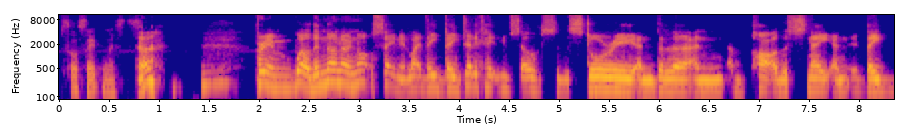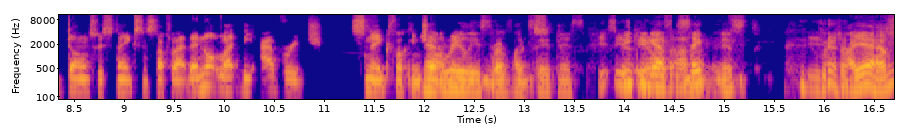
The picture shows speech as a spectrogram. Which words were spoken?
so satanists Huh? pretty well. Then no, no, not Satan. Like they they dedicate themselves to the story and da, da, da, and part of the snake, and they dance with snakes and stuff like that. They're not like the average snake fucking that charming. really sounds like reverence. satanists Y- you- you speaking know as what, a I'm- satanist Yeah. which i am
